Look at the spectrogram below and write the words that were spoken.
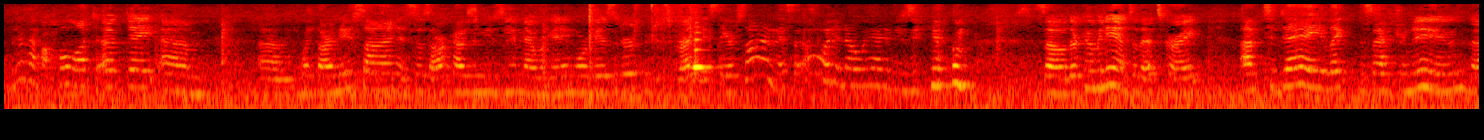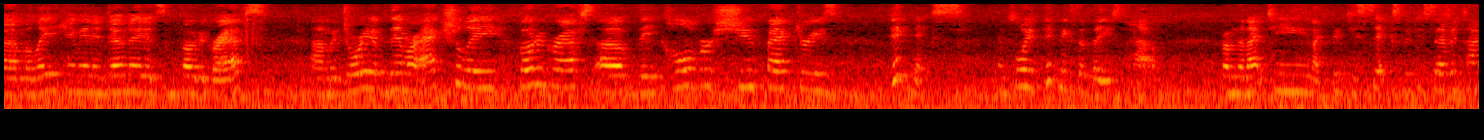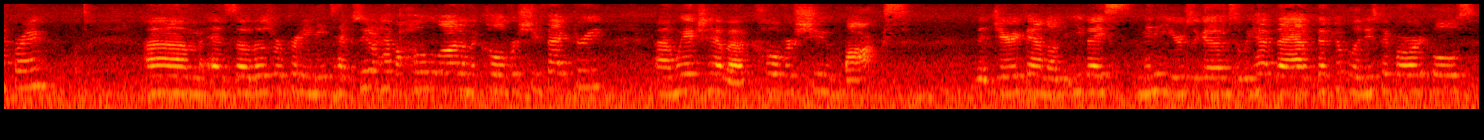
We don't have a whole lot to update, um, um, with our new sign, it says Archives and Museum, now we're getting more visitors, which is great, they see our sign, and they say, oh, I didn't know we had a museum. So they're coming in, so that's great. Um, today, late this afternoon, um, a lady came in and donated some photographs. Uh, majority of them are actually photographs of the Culver Shoe Factory's picnics, employee picnics that they used to have from the nineteen, like 56, 57 timeframe. Um, and so those were pretty neat to because we don't have a whole lot on the Culver Shoe Factory. Um, we actually have a Culver Shoe box that Jerry found on eBay many years ago, so we have that, we've got a couple of newspaper articles.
